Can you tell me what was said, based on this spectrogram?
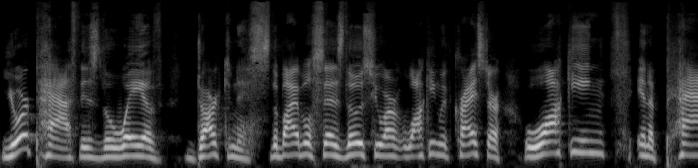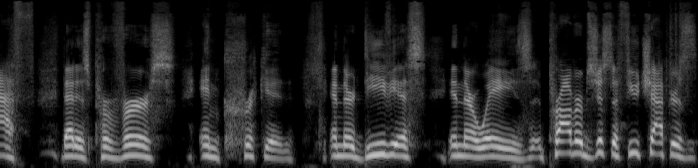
your path is the way of darkness. The Bible says those who aren't walking with Christ are walking in a path that is perverse and crooked and they're devious in their ways. Proverbs just a few chapters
